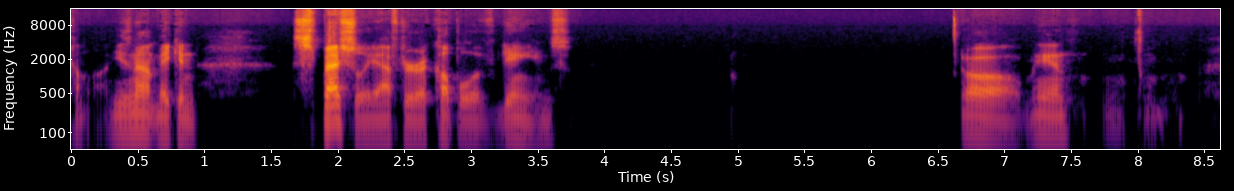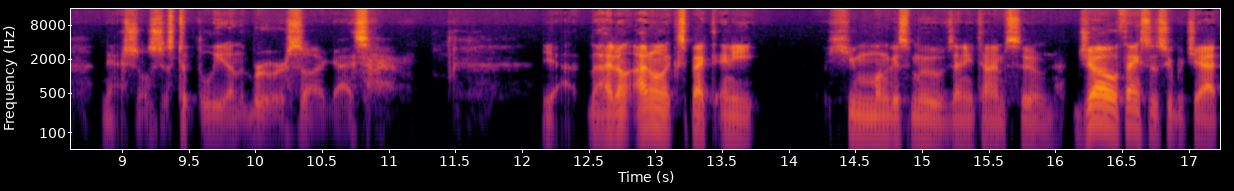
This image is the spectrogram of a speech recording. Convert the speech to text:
Come on. He's not making, especially after a couple of games. Oh, man. Nationals just took the lead on the Brewers. Sorry, guys. Yeah, I don't I don't expect any humongous moves anytime soon. Joe, thanks for the super chat.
